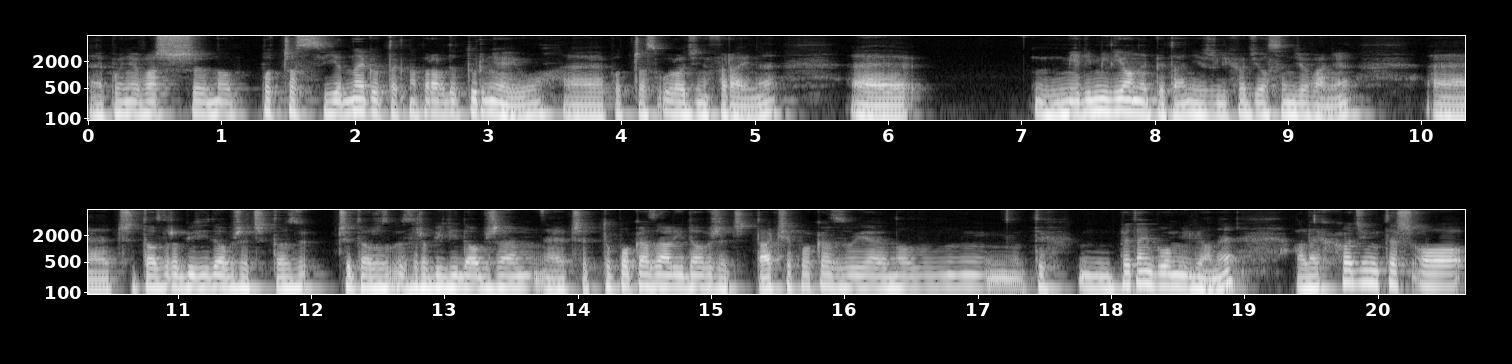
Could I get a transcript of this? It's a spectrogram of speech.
e, ponieważ no, podczas jednego tak naprawdę turnieju, e, podczas urodzin Ferajny, e, mieli miliony pytań, jeżeli chodzi o sędziowanie. Czy to zrobili dobrze, czy to, czy to zrobili dobrze, czy tu pokazali dobrze, czy tak się pokazuje. No, tych pytań było miliony, ale chodzi mi też o,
